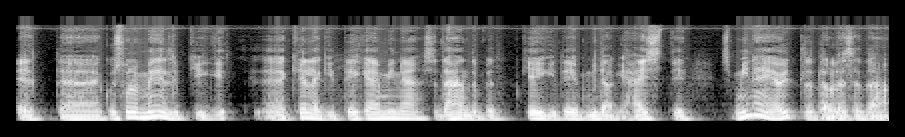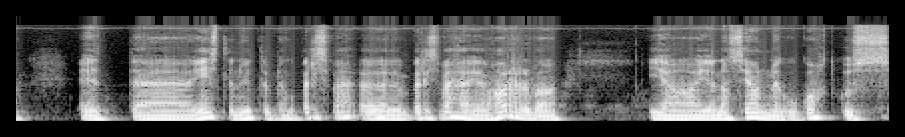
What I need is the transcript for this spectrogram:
et äh, kui sulle meeldibki kellegi tegemine, see tähendab, et keegi teeb midagi hästi, siis mine ja ütle talle seda. et äh, eestlane ütleb nagu päris vähe, äh, päris vähe ja harva. ja, ja noh, see on nagu koht, kus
